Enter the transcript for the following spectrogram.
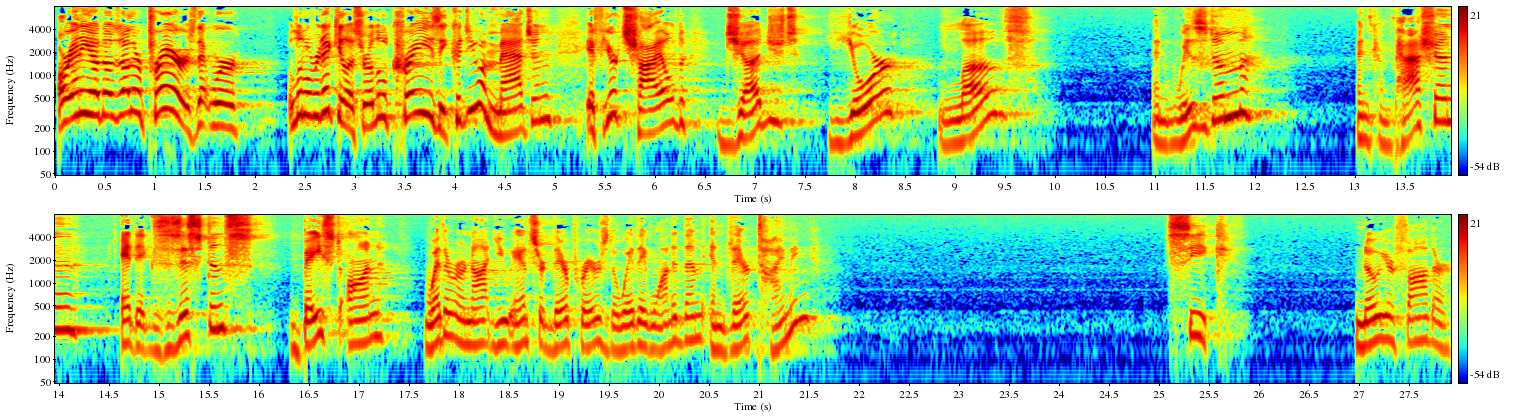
Or any of those other prayers that were a little ridiculous or a little crazy. Could you imagine if your child judged your love? And wisdom and compassion and existence based on whether or not you answered their prayers the way they wanted them in their timing? Seek, know your Father,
